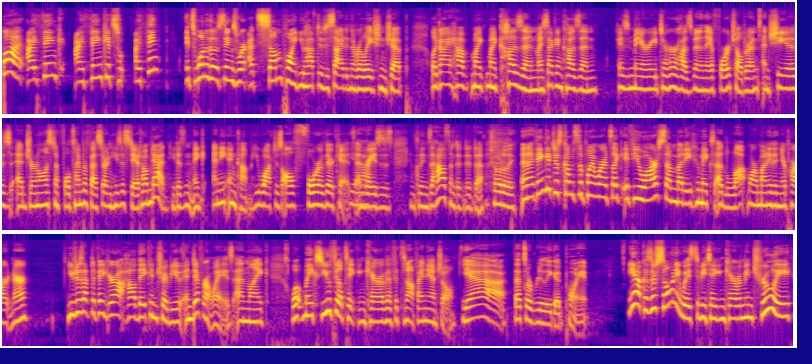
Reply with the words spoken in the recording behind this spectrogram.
But I think I think it's I think it's one of those things where at some point you have to decide in the relationship. Like I have my my cousin, my second cousin is married to her husband and they have four children and she is a journalist and a full-time professor and he's a stay-at-home dad. He doesn't make any income. He watches all four of their kids and raises and cleans the house and da da da. Totally. And I think it just comes to the point where it's like if you are somebody who makes a lot more money than your partner, you just have to figure out how they contribute in different ways and like what makes you feel taken care of if it's not financial. Yeah, that's a really good point. Yeah, because there's so many ways to be taken care of. I mean, truly.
